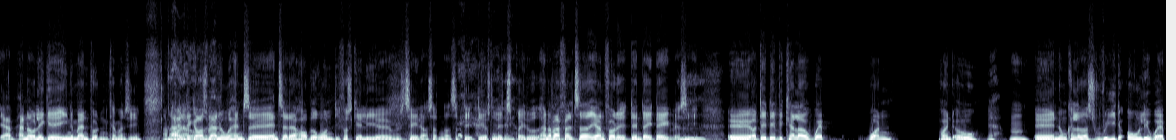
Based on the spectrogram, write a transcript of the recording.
ja, han er jo ikke øh, ene mand på den, kan man sige. nej, og det kan også være, at nogle af hans øh, ansatte er hoppet rundt i forskellige øh, universiteter og sådan noget, så det, det er jo sådan det lidt det. spredt ud. Han har i hvert fald taget æren for det den dag i dag, vil jeg sige. Mm. Øh, og det er det, vi kalder Web 1.0. Ja. Mm. Øh, nogle kalder det også read-only web.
